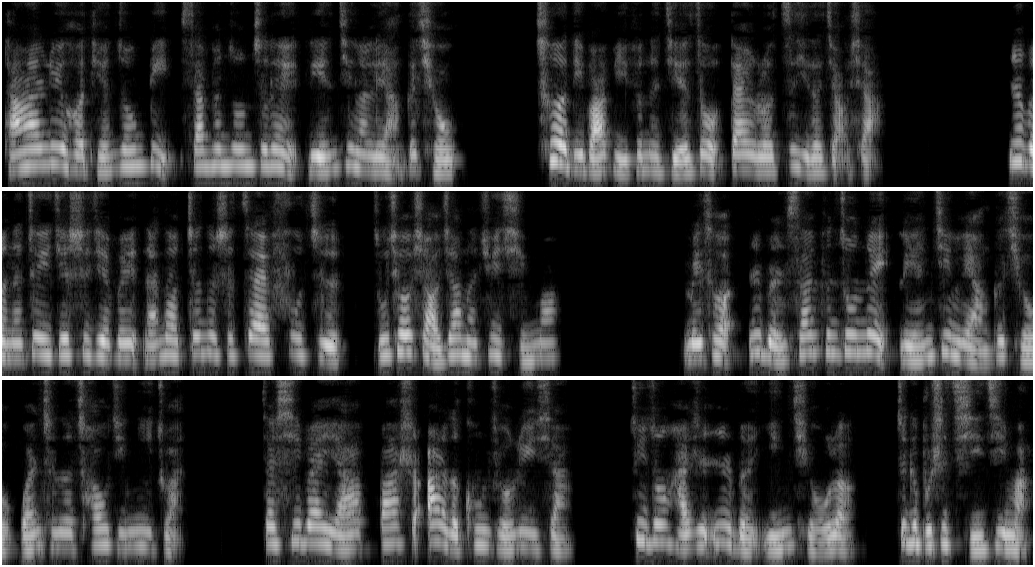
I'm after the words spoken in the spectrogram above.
唐安绿和田中碧三分钟之内连进了两个球。彻底把比分的节奏带入了自己的脚下。日本的这一届世界杯，难道真的是在复制足球小将的剧情吗？没错，日本三分钟内连进两个球，完成了超级逆转。在西班牙八十二的控球率下，最终还是日本赢球了。这个不是奇迹吗？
